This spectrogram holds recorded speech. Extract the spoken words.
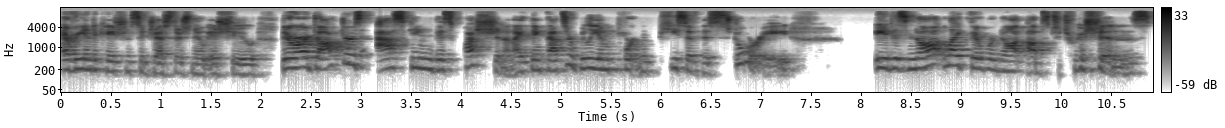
Every indication suggests there's no issue. There are doctors asking this question. And I think that's a really important piece of this story. It is not like there were not obstetricians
